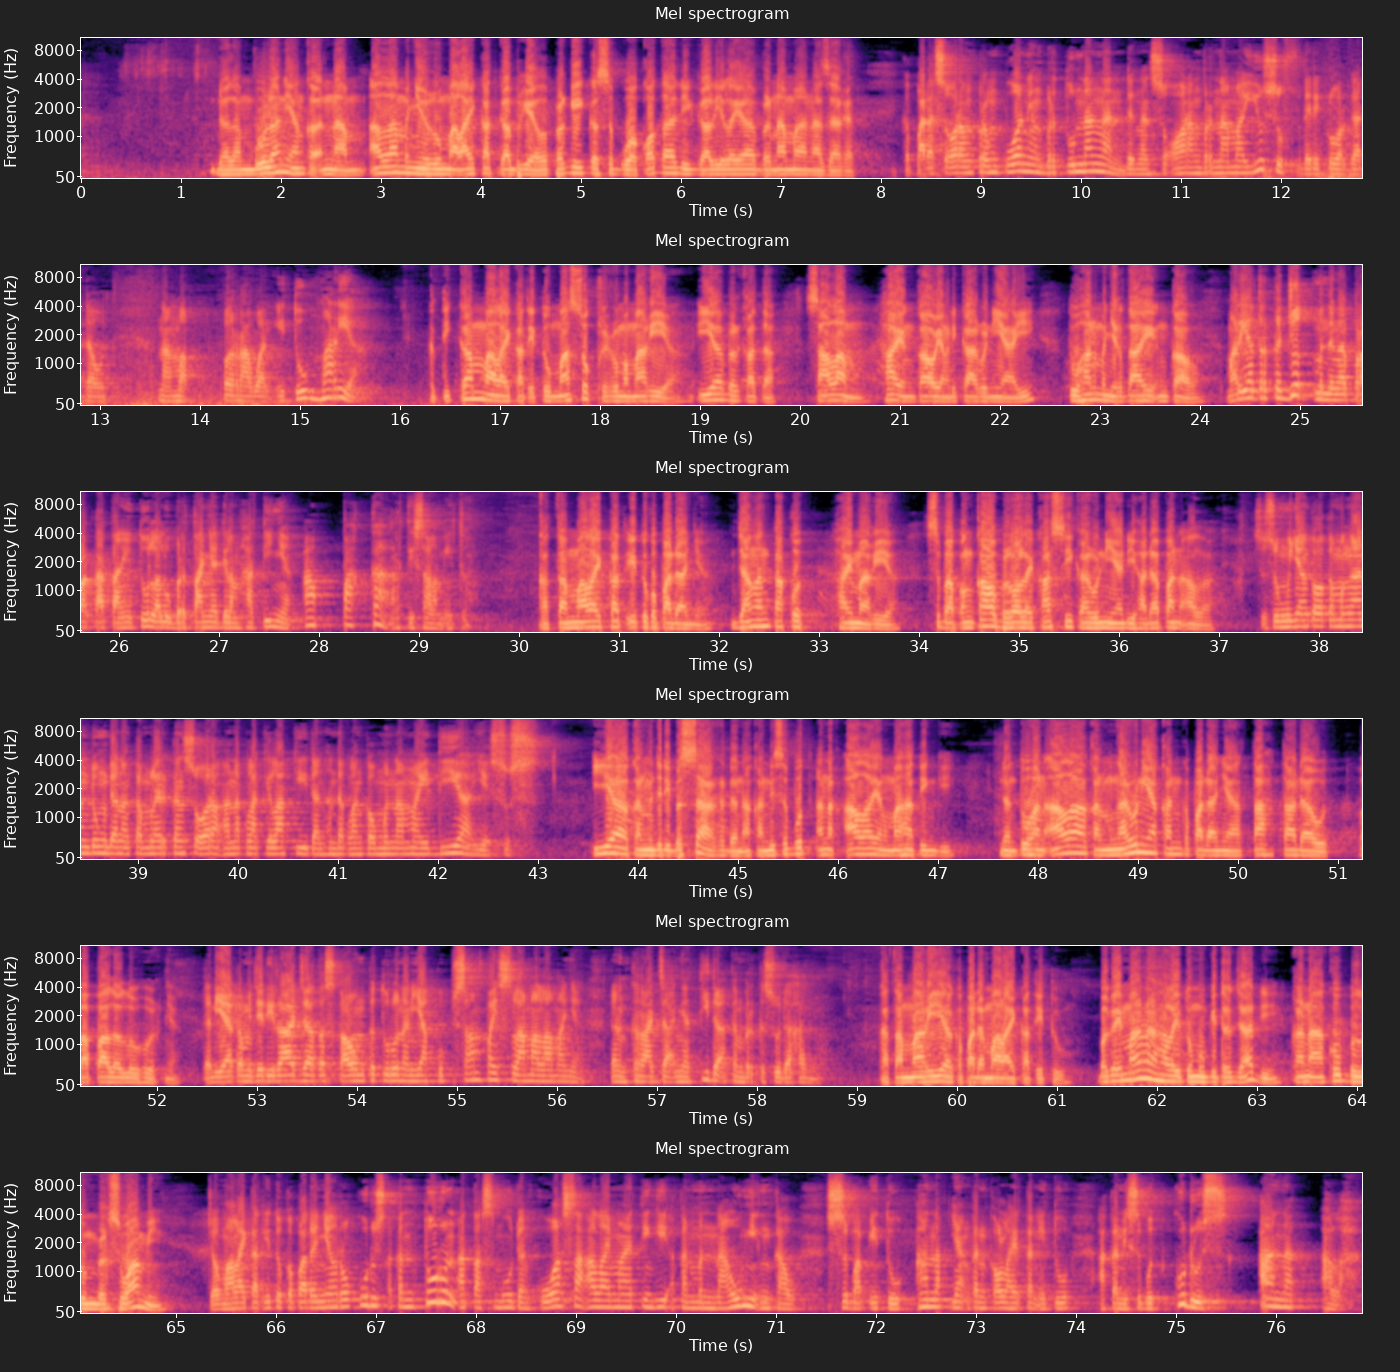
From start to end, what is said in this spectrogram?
Dalam bulan yang keenam, Allah menyuruh malaikat Gabriel pergi ke sebuah kota di Galilea bernama Nazaret. Kepada seorang perempuan yang bertunangan dengan seorang bernama Yusuf dari keluarga Daud. Nama perawan itu Maria. Ketika malaikat itu masuk ke rumah Maria, ia berkata, Salam, hai engkau yang dikaruniai, Tuhan menyertai engkau. Maria terkejut mendengar perkataan itu lalu bertanya dalam hatinya, apakah arti salam itu? Kata malaikat itu kepadanya, Jangan takut, hai Maria, sebab engkau beroleh kasih karunia di hadapan Allah. Sesungguhnya engkau akan mengandung dan akan melahirkan seorang anak laki-laki dan hendaklah engkau menamai dia Yesus. Ia akan menjadi besar dan akan disebut anak Allah yang maha tinggi. Dan Tuhan Allah akan mengaruniakan kepadanya tahta Daud, bapa leluhurnya. Dan ia akan menjadi raja atas kaum keturunan Yakub sampai selama-lamanya dan kerajaannya tidak akan berkesudahan. Kata Maria kepada malaikat itu, Bagaimana hal itu mungkin terjadi karena aku belum bersuami? Jawab malaikat itu kepadanya, Roh Kudus akan turun atasmu dan kuasa Allah yang Maha Tinggi akan menaungi engkau. Sebab itu anak yang akan kau lahirkan itu akan disebut kudus, anak Allah.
